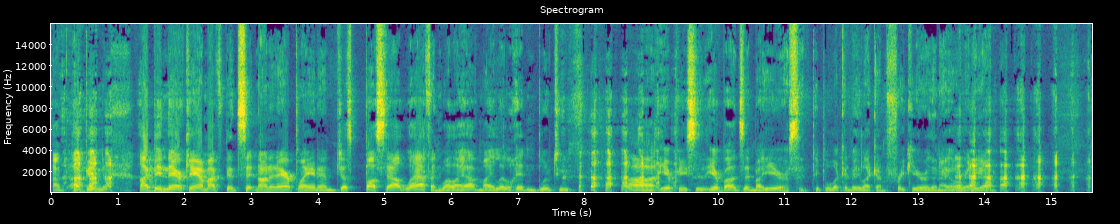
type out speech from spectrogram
I've, I've been, I've been there, Cam. I've been sitting on an airplane and just bust out laughing while I have my little hidden Bluetooth uh, earpieces, earbuds in my ears, and people look at me like I'm freakier than I already am.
